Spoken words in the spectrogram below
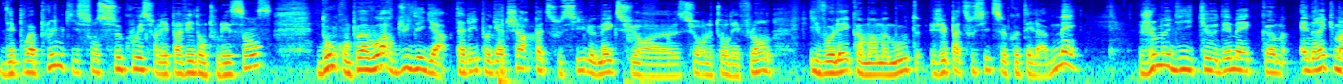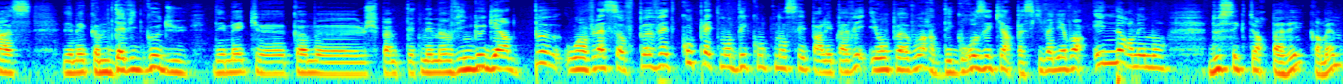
des poids plumes qui sont secoués sur les pavés dans tous les sens. Donc on peut avoir du dégât. Tadej Pogacar, pas de souci. Le mec sur, euh, sur le Tour des Flandres, il volait comme un mammouth. J'ai pas de souci de ce côté-là. Mais je me dis que des mecs comme Henrik Mas, des mecs comme David Godu, des mecs euh, comme, euh, je sais pas, peut-être même un Vingegaard peut, ou un Vlasov peuvent être complètement décontenancés par les pavés et on peut avoir des gros écarts parce qu'il va y avoir énormément de secteurs pavés quand même.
